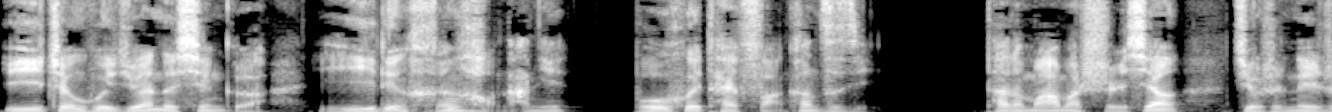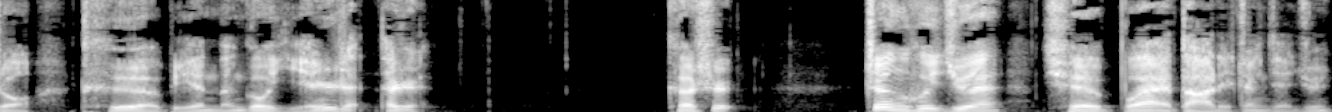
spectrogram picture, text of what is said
以郑慧娟的性格，一定很好拿捏，不会太反抗自己。她的妈妈史香就是那种特别能够隐忍的人。可是，郑慧娟却不爱搭理郑建军。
